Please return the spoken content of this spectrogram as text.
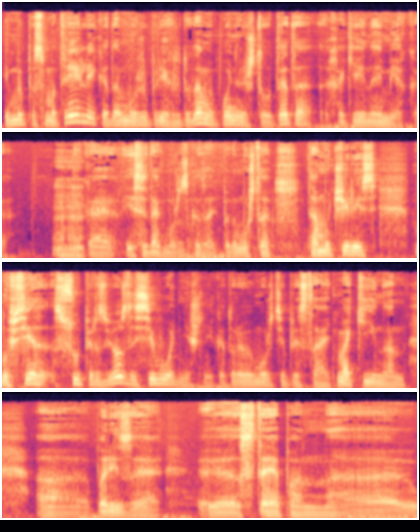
И мы посмотрели, и когда мы уже приехали туда, мы поняли, что вот это хоккейная мекка угу. такая, если так можно сказать, потому что там учились, ну, все суперзвезды сегодняшние, которые вы можете представить. Макинон, э, Паризе, э, Степан, э,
